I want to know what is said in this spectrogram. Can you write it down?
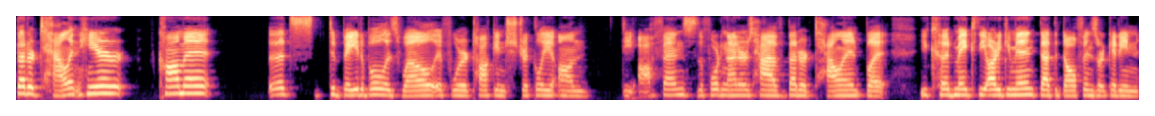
better talent here comment that's debatable as well if we're talking strictly on the offense. The 49ers have better talent, but you could make the argument that the Dolphins are getting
